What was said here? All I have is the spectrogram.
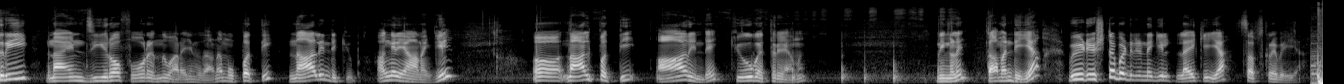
ത്രീ നയൻ സീറോ ഫോർ എന്ന് പറയുന്നതാണ് മുപ്പത്തി നാലിന്റെ ക്യൂബ് അങ്ങനെയാണെങ്കിൽ നാൽപ്പത്തി ആറിന്റെ ക്യൂബ് എത്രയാണ്? നിങ്ങൾ കമന്റ് ചെയ്യുക. വീഡിയോ ഇഷ്ടപ്പെട്ടിട്ടുണ്ടെങ്കിൽ ലൈക്ക് ചെയ്യുക സബ്സ്ക്രൈബ് ചെയ്യുക.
